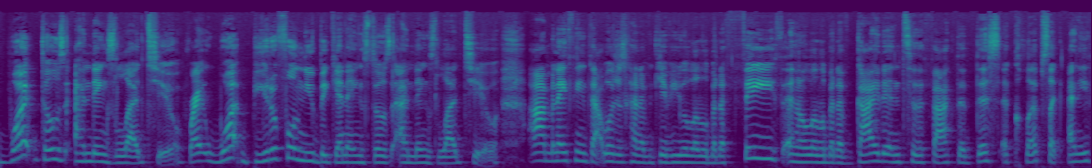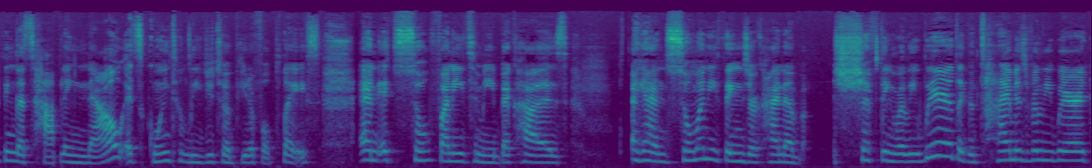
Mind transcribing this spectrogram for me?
what those endings led to, right? What beautiful new beginnings those endings led to. Um, and I think that will just kind of give you a little bit of faith and a little bit of guidance to the fact that this eclipse, like anything that's happening now, it's going to lead you to a beautiful place. And it's so funny to me because, again, so many things are kind of shifting really weird like the time is really weird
